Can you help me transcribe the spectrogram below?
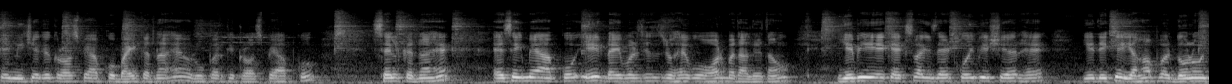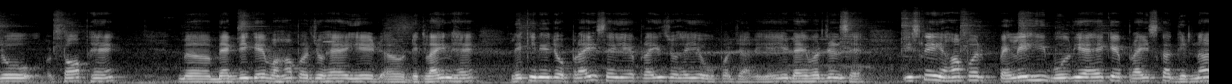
कि नीचे के क्रॉस पे आपको बाई करना है और ऊपर के क्रॉस पे आपको सेल करना है। ऐसे ही मैं आपको एक डाइवर्जेंस जो है, वो और बता देता हूँ। ये भी एक एक्स वाई जेड कोई भी शेयर है ये देखिए, यहाँ पर दोनों जो टॉप हैं मैगडी के, वहाँ पर जो है ये डिक्लाइन है। लेकिन ये जो प्राइस है, ये प्राइस जो है, ये ऊपर जा रही है, ये डाइवर्जेंस है। इसने यहाँ पर पहले ही बोल दिया है कि प्राइस का गिरना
